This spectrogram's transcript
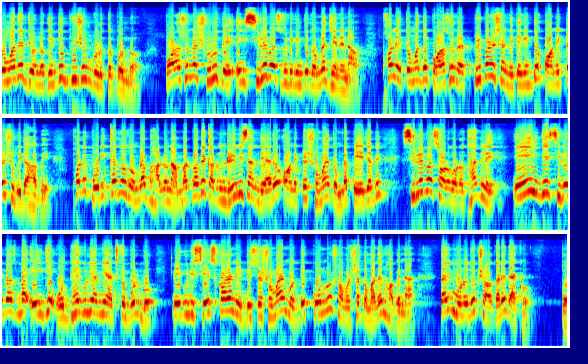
তোমাদের জন্য কিন্তু ভীষণ গুরুত্বপূর্ণ। পড়াশোনার শুরুতে এই সিলেবাসগুলি কিন্তু তোমরা জেনে নাও। ফলে তোমাদের পড়াশোনার প্রিপারেশন নিতে কিন্তু অনেকটা সুবিধা হবে। ফলে পরীক্ষাতেও তোমরা ভালো নাম্বার পাবে, কারণ রিভিশন দেওয়ারও অনেকটা সময় তোমরা পেয়ে যাবে। সিলেবাস সরগর থাকলে এই যে সিলেবাস বা এই যে অধ্যায়গুলি আমি আজকে বলব, এগুলি শেষ করা নির্দিষ্ট সময়ের মধ্যে কোনো সমস্যা তোমাদের হবে না। তাই মনোযোগ সহকারে দেখো। তো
